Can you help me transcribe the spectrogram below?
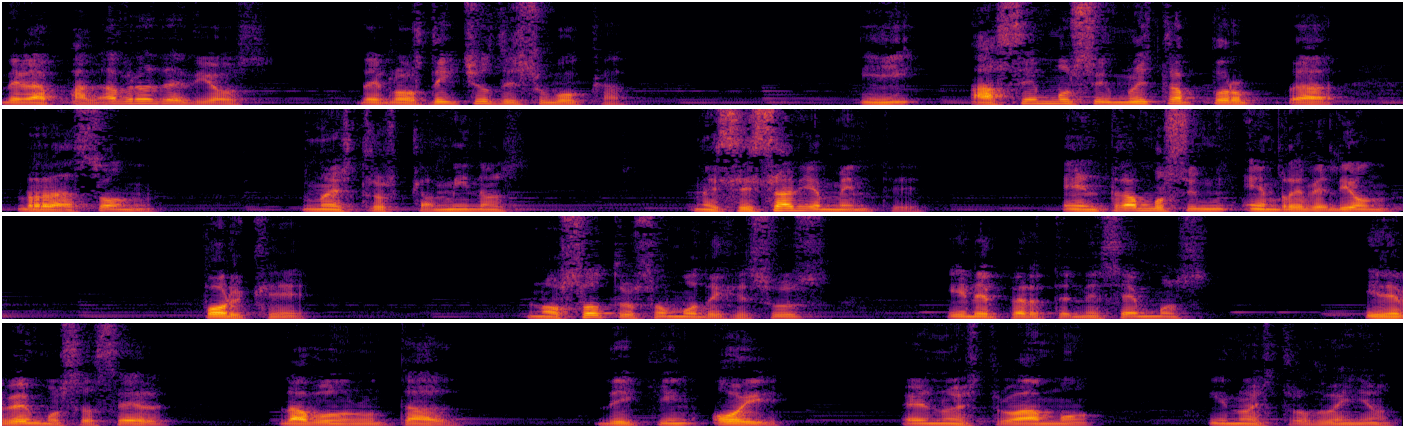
de la palabra de Dios, de los dichos de su boca, y hacemos en nuestra propia razón nuestros caminos, necesariamente entramos en, rebelión porque nosotros somos de Jesús y le pertenecemos y debemos hacer la voluntad de quien hoy es nuestro amo y nuestro dueño.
